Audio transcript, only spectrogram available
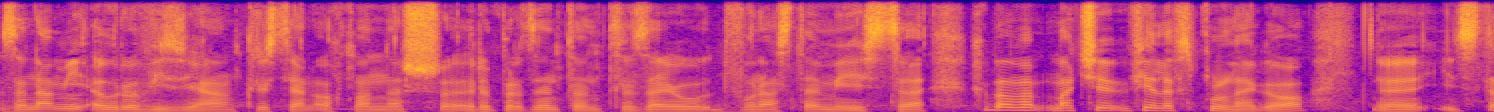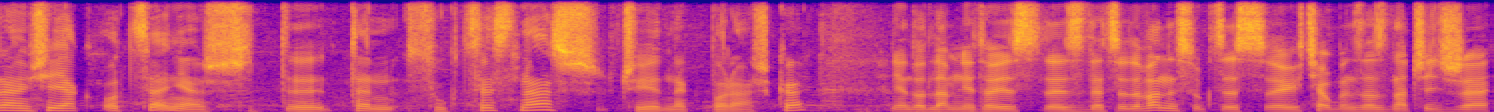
za nami Eurowizja. Krystian Ochman, nasz reprezentant, zajął 12 miejsce. Chyba ma, macie wiele wspólnego e, i się, jak oceniasz ten sukces nasz, czy jednak porażkę? Nie, no dla mnie to jest zdecydowany sukces. Chciałbym zaznaczyć, że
